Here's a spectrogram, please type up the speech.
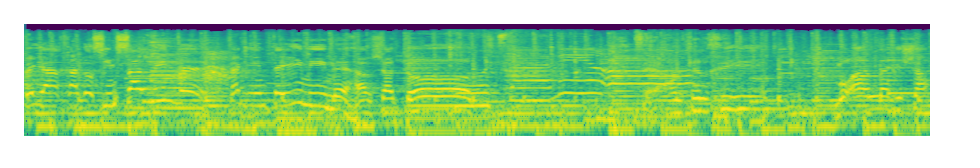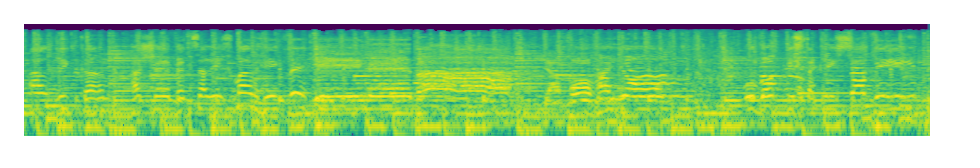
ביחד עושים סלים ודגים טעימים מהרשתות. תלכי, מואנה הישארי כאן, השבט צריך מנהיג, והנה בא, יבוא היום. ובוא תסתכלי סביב,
